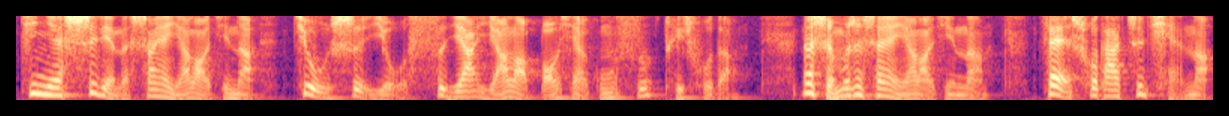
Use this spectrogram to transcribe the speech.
今年试点的商业养老金呢，就是有四家养老保险公司推出的。那什么是商业养老金呢？在说它之前呢，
